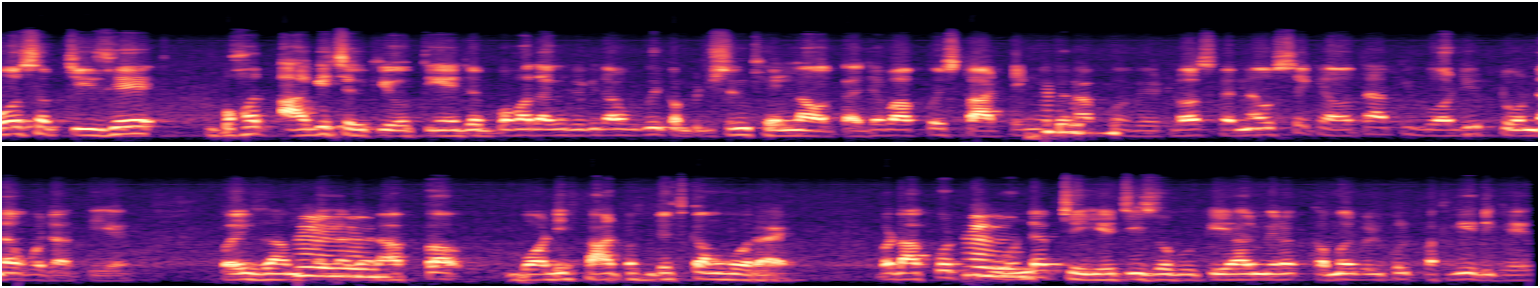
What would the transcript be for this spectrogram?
वो सब चीज़ें बहुत आगे चल की होती हैं जब बहुत आगे चल की आपको कोई कंपटीशन खेलना होता है जब आपको स्टार्टिंग में अगर आपको वेट लॉस करना है उससे क्या होता है आपकी बॉडी टोंड हो जाती है। For example hmm. अगर आपका बॉडी फैट परसेंटेज कम हो रहा है बट आपको टोंडअप चाहिए चीज़ों को कि यार मेरा कमर बिल्कुल पतली दिखे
